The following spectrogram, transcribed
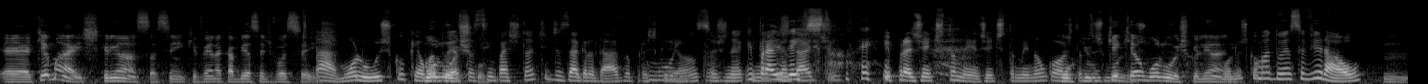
É, que mais, criança, assim, que vem na cabeça de vocês? Ah, molusco, que é uma Molusco. doença assim, bastante desagradável para as crianças, né? Que, E na pra gente também. E para a gente também. A gente também não gosta Porque dos o que, que é o moluscos. molusco, Eliane? Molusco é uma doença viral, Hum.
